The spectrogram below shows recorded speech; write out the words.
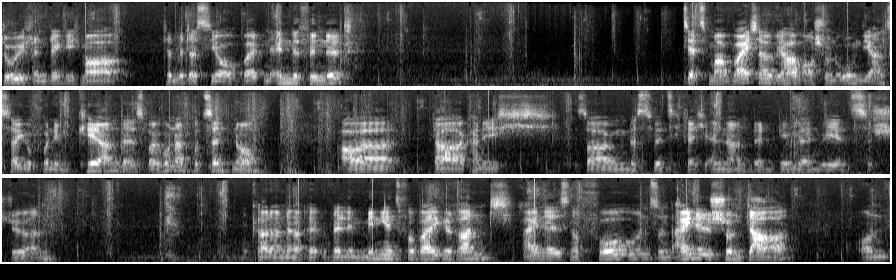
durch. Dann denke ich mal, damit das hier auch bald ein Ende findet. Jetzt mal weiter. Wir haben auch schon oben die Anzeige von dem Kern. Der ist bei 100% noch. Aber da kann ich sagen, das wird sich gleich ändern. Denn den werden wir jetzt zerstören. Gerade an der Welle Minions vorbeigerannt. Eine ist noch vor uns und eine ist schon da. Und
